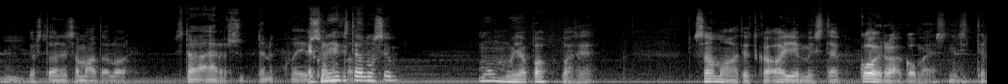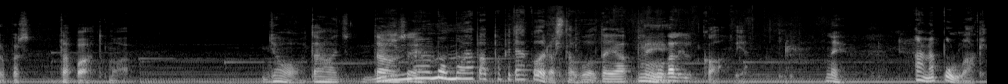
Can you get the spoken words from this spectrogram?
Niin. jostain se sama talo. Sitä on ärsyttänyt, kun ei Ja ole eikö täällä ole se mummo ja pappa se samaat, jotka aiemmin sitä koiraa komeessa, niin sitten rupes tapahtumaa. Joo, tää on, tää on niin, se. No, mummo ja pappa pitää koirasta huolta ja Niin. niin. välillä kahvia. Niin, Anna pullaakin.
